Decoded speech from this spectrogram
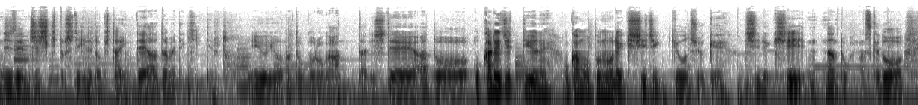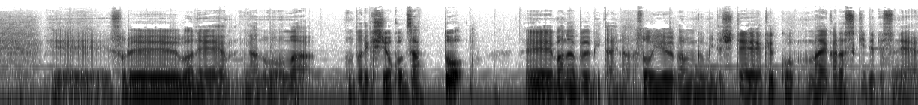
事前知識として入れときたいんで改めて聞いてるというようなところがあったりしてあと「オカレジ」っていうね岡本の歴史実況中継歴史なんとかなんですけど、えー、それはねあのまあ本当歴史をこうざっと、えー、学ぶみたいなそういう番組でして結構前から好きでですね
